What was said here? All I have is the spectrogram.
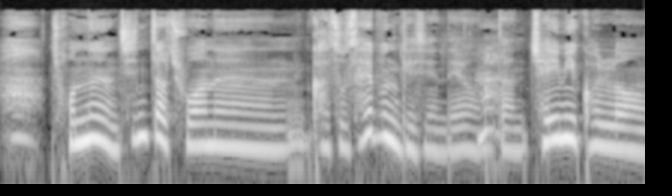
저는 진짜 좋아하는 가수 세 분 계시는데요. 일단 제이미 컬럼.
